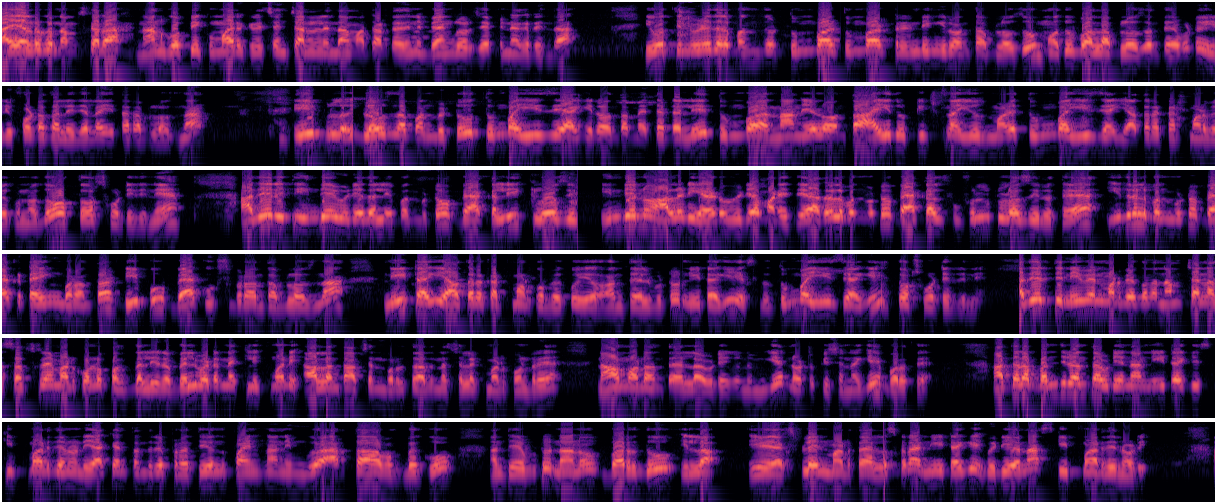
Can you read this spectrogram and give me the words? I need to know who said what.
Speaker 1: Hi ಎಲ್ರಿಗೂ ನಮಸ್ಕಾರ. ನಾನು ಗೋಪಿ ಕುಮಾರ್ ಕ್ರಿಶ್ಚಿಯನ್ ಚಾನಲ್ ಇಂದ ಮಾತಾಡ್ತಾ ಇದ್ದೀನಿ ಬೆಂಗಳೂರು ಜೆ ಪಿ ನಗರಿಂದ. ಇವತ್ತಿನ ವಿಡಿಯೋದಲ್ಲಿ ಬಂದು ತುಂಬಾ ತುಂಬಾ ಟ್ರೆಂಡಿಂಗ್ ಇರುವಂತಹ ಬ್ಲೌಸ್ ಮಧುಬಾಲ ಬ್ಲೌಸ್ ಅಂತ ಹೇಳ್ಬಿಟ್ಟು ಈ ಫೋಟೋದಲ್ಲಿ ಇದೆಯಲ್ಲ ಈ ತರ ಬ್ಲೌಸ್ನ. ಈ ಬ್ಲೌಸ್ನ ಬಂದ್ಬಿಟ್ಟು ತುಂಬಾ ಈಸಿ ಆಗಿರುವಂತ ಮೆಥಡ್ ಅಲ್ಲಿ ತುಂಬಾ ನಾನು ಹೇಳುವಂತ ಐದು ಟಿಪ್ಸ್ನ ಯೂಸ್ ಮಾಡಿ ತುಂಬಾ ಈಸಿಯಾಗಿ ಯಾವ ತರ ಕಟ್ ಮಾಡ್ಬೇಕು ಅನ್ನೋದು ತೋರಿಸ್ಕೊಟ್ಟಿದ್ದೀನಿ. ಅದೇ ರೀತಿ ಹಿಂದೆ ವಿಡಿಯೋದಲ್ಲಿ ಬಂದ್ಬಿಟ್ಟು ಬ್ಯಾಕ್ ಅಲ್ಲಿ ಕ್ಲೋಸ್ ಹಿಂದೆನು ಆಲ್ರೆಡಿ ಎರಡು ವಿಡಿಯೋ ಮಾಡಿದ್ದೆ. ಅದ್ರಲ್ಲಿ ಬಂದ್ಬಿಟ್ಟು ಬ್ಯಾಕ್ ಅಲ್ಲಿ ಫುಲ್ ಕ್ಲೋಸ್ ಇರುತ್ತೆ. ಇದ್ರಲ್ಲಿ ಬಂದ್ಬಿಟ್ಟು ಬ್ಯಾಕ್ ಟೈಂಗ್ ಬರೋಂತ ಡೀಪ್ ಬ್ಯಾಕ್ ಹುಕ್ಸ್ ಬರೋಂತ ಬ್ಲೌಸ್ನ ನೀಟಾಗಿ ಯಾವ ತರ ಕಟ್ ಮಾಡ್ಕೋಬೇಕು ಅಂತ ಹೇಳ್ಬಿಟ್ಟು ನೀಟಾಗಿ ತುಂಬಾ ಈಸಿಯಾಗಿ ತೋರಿಸ್ಕೊಟ್ಟಿದ್ದೀನಿ. ಅದೇ ರೀತಿ ನೀವೇನ್ ಮಾಡ್ಬೇಕು ಅಂದ್ರೆ ನಮ್ಮ ಚಾನಲ್ ಸಬ್ಸ್ಕ್ರೈಬ್ ಮಾಡ್ಕೊಂಡು ಪಕ್ಕದಲ್ಲಿರೋ ಬೆಲ್ ಬಟನ್ ಕ್ಲಿಕ್ ಮಾಡಿ ಆಲ್ ಅಂತ ಆಪ್ಷನ್ ಬರುತ್ತೆ. ಅದನ್ನ ಸೆಲೆಕ್ಟ್ ಮಾಡ್ಕೊಂಡ್ರೆ ನಾವು ಮಾಡೋಂತ ಎಲ್ಲಾ ವಿಡಿಯೋ ನಿಮಗೆ ನೋಟಿಫಿಕೇಶನ್ ಆಗಿ ಬರುತ್ತೆ. ಆ ತರ ಬಂದಿರೋಂತ ವಿಡಿಯೋನ ನೀಟಾಗಿ ಸ್ಕಿಪ್ ಮಾಡಿದೆ ನೋಡಿ. ಯಾಕೆಂತಂದ್ರೆ ಪ್ರತಿಯೊಂದು ಪಾಯಿಂಟ್ನ ನಿಮ್ಗೂ ಅರ್ಥ ಆಗ್ಬೇಕು ಅಂತ ಹೇಳ್ಬಿಟ್ಟು ನಾನು ಬರೆದು ಇಲ್ಲ ಎಕ್ಸ್ಪ್ಲೈನ್ ಮಾಡ್ತಾ ಇಲ್ಲೋಸ್ಕರ ನೀಟಾಗಿ ವಿಡಿಯೋನ ಸ್ಕಿಪ್ ಮಾಡಿದೆ ನೋಡಿ.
